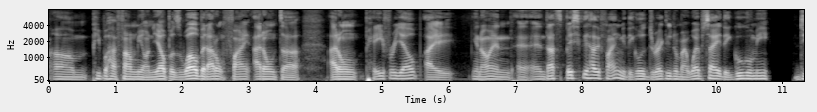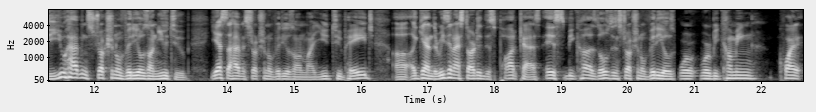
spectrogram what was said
Um, people have found me on Yelp as well, but I don't find I don't uh, I don't pay for Yelp. I you know, and and that's basically how they find me. They go directly to my website. They Google me. Do you have instructional videos on YouTube? Yes, I have instructional videos on my YouTube page. Uh, again, the reason I started this podcast is because those instructional videos were, were becoming quite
